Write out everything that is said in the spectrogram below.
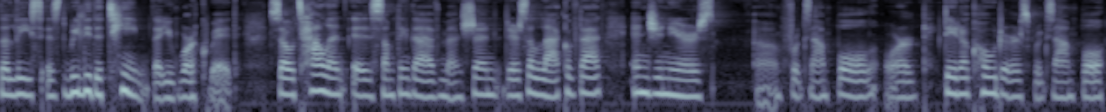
The least is really the team that you work with. So talent is something that I've mentioned. There's a lack of that. Engineers, uh, for example, or data coders, for example,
